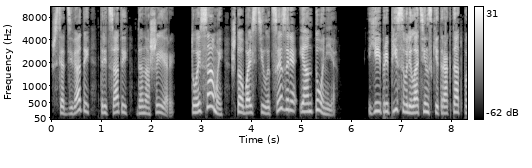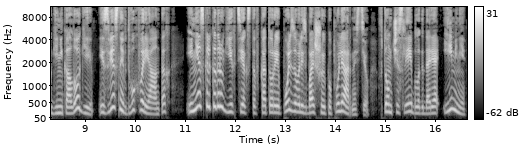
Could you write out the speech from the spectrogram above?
69-30 до нашей эры, той самой, что обольстила Цезаря и Антония. Ей приписывали латинский трактат по гинекологии, известный в двух вариантах, и несколько других текстов, которые пользовались большой популярностью, в том числе и благодаря имени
